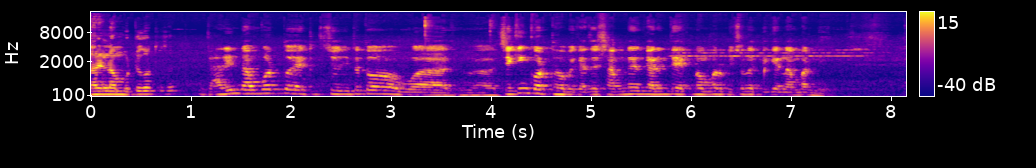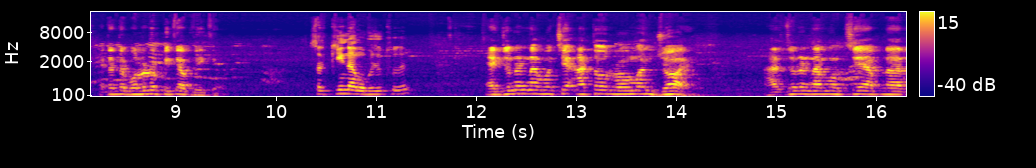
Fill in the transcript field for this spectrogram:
গাড়ির নম্বরটি কত স্যার? গাড়ির নম্বর তো এটা তো চেকিং করতে হবে কাজে সামনের গাড়িতে এক নম্বর পিছনের দিকে নাম্বার নেই। এটা তো বলো পিক আপ ভেহিকেল স্যার কি নাম অভিযুক্তদের? একজনের নাম হচ্ছে আতর রহমান জয় আরেকজনের নাম হচ্ছে আপনার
